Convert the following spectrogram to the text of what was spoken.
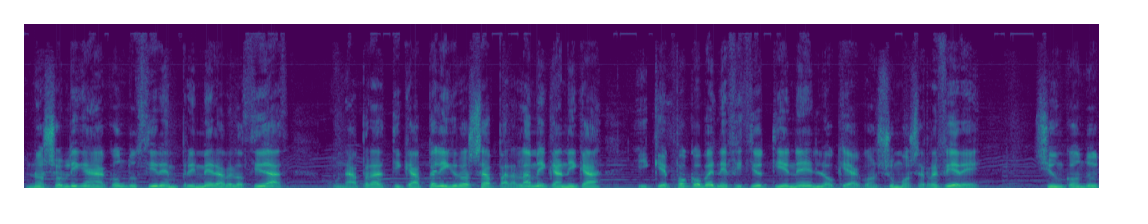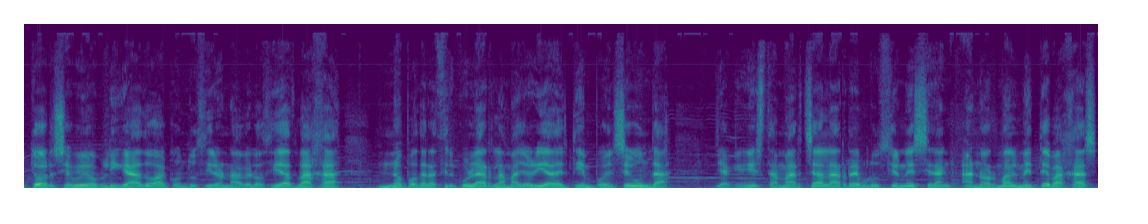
nos obligan a conducir en primera velocidad, una práctica peligrosa para la mecánica y que poco beneficio tiene en lo que a consumo se refiere. Si un conductor se ve obligado a conducir a una velocidad baja, no podrá circular la mayoría del tiempo en segunda, ya que en esta marcha las revoluciones serán anormalmente bajas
